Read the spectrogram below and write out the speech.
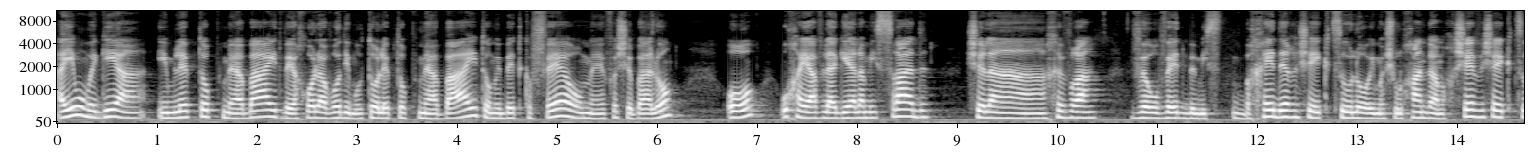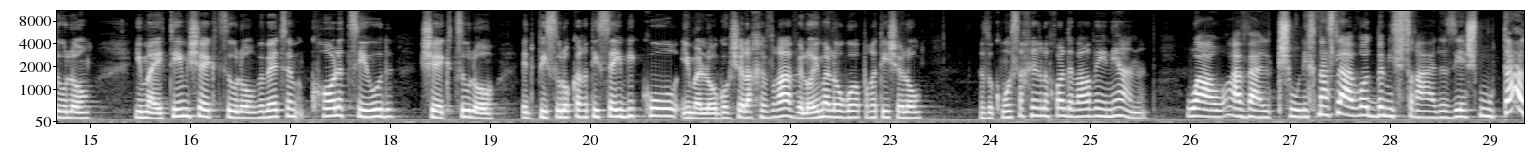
האם הוא מגיע עם לפטופ מהבית ויכול לעבוד עם אותו לפטופ מהבית, או מבית קפה, או מאיפה שבא לו, או הוא חייב להגיע למשרד של החברה, ועובד במס... בחדר שהקצו לו, עם השולחן והמחשב שהקצו לו, עם העטים שהקצו לו, ובעצם כל הציוד שהקצו לו, הדפיסו לו כרטיסי ביקור עם הלוגו של החברה ולא עם הלוגו הפרטי שלו. אז הוא כמו שכיר לכל דבר ועניין. וואו, אבל כשהוא נכנס לעבוד במשרד, אז יש מותג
